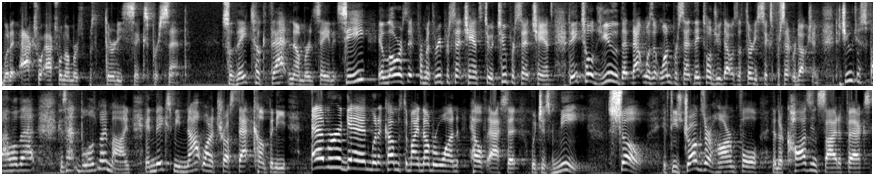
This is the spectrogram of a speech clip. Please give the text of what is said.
what actual actual numbers was 36 percent. So they took that number and saying, see, it lowers it from a 3% chance to a 2% chance. They told you that that wasn't 1%. They told you that was a 36% reduction. Did you just follow that? Because that blows my mind and makes me not want to trust that company ever again when it comes to my number one health asset, which is me. So, if these drugs are harmful and they're causing side effects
